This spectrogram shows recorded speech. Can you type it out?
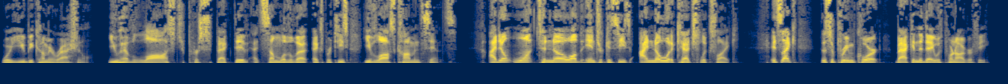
where you become irrational. You have lost perspective at some level of expertise. You've lost common sense. I don't want to know all the intricacies. I know what a catch looks like. It's like the Supreme Court back in the day with pornography.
